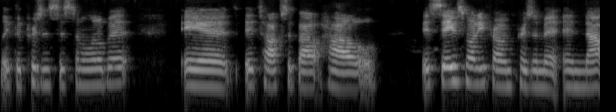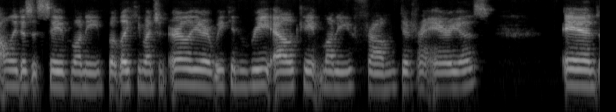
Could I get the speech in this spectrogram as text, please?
like the prison system a little bit and it talks about how it saves money from imprisonment, and not only does it save money, but like you mentioned earlier, we can reallocate money from different areas. And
